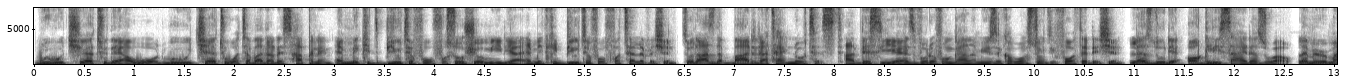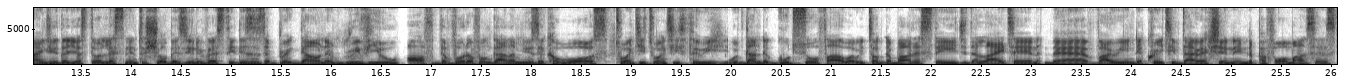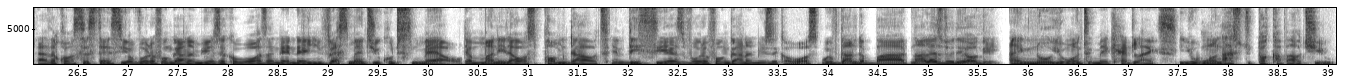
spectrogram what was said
we will cheer to the award. We will cheer to whatever that is happening and make it beautiful for social media and make it beautiful for television. So that's the bad that I noticed at this year's Vodafone Ghana Music Awards 24th edition. Let's do the ugly side as well. Let me remind you that you're still listening to Showbiz University. This is a breakdown and review of the Vodafone Ghana Music Awards 2023. We've done the good so far where we talked about the stage, the lighting, the Uh, varying, the creative direction in the performances, and the consistency of Vodafone Ghana Music Awards, and then the investment you could could smell the money that was pumped out in this year's Vodafone Ghana Music Awards. We've done the bad. Now let's do the ugly. I know you want to make headlines. You want us to talk about you.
